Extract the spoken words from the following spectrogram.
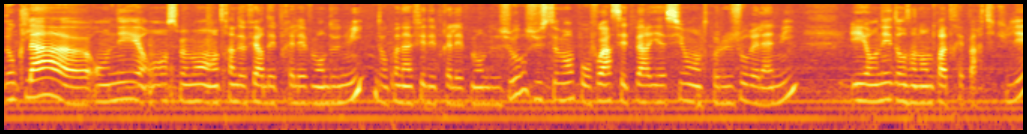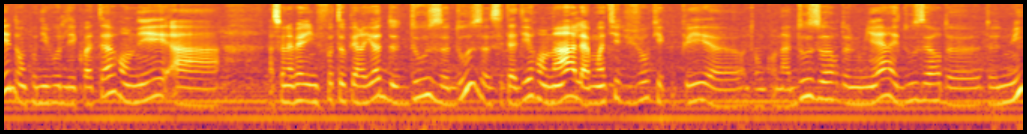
Donc là, on est en ce moment en train de faire des prélèvements de nuit. Donc on a fait des prélèvements de jour, justement pour voir cette variation entre le jour et la nuit. Et on est dans un endroit très particulier. Donc au niveau de l'équateur, on est à, à ce qu'on appelle une photopériode de 12-12, c'est-à-dire on a la moitié du jour qui est coupée. euh, donc on a 12 heures de lumière et 12 heures de, nuit.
